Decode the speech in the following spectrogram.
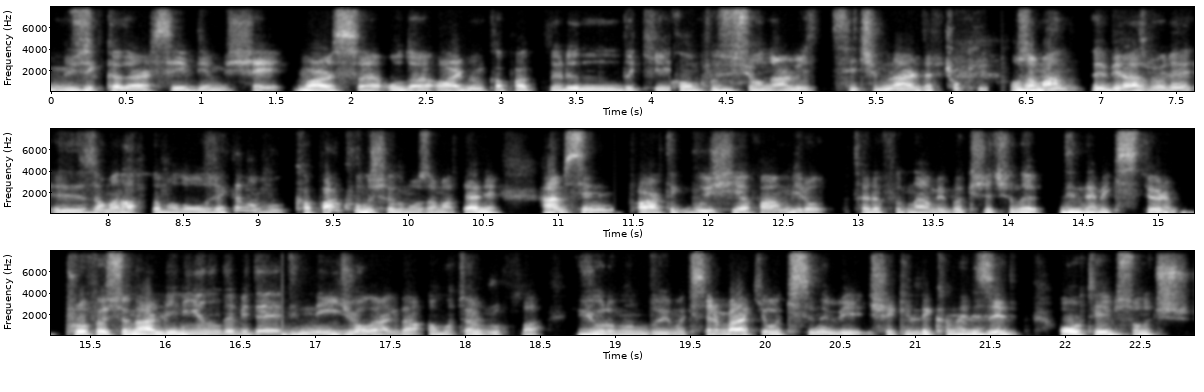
müzik kadar sevdiğim bir şey varsa o da albüm kapaklarındaki kompozisyonlar ve seçimlerdir. Çok iyi. O zaman e, biraz böyle e, zaman atlamalı olacak ama bu kapağı konuşalım o zaman. Yani hem senin artık bu işi yapan bir tarafından bir bakış açını dinlemek istiyorum. Profesyonelliğinin yanında bir de dinleyici olarak da amatör ruhla yorumunu duymak isterim. Belki o ikisini bir şekilde kanalize edip ortaya bir sonuç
